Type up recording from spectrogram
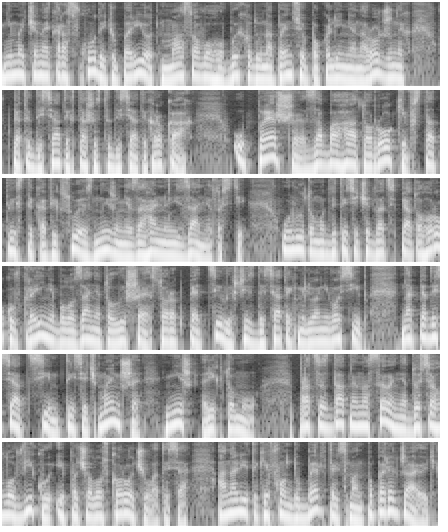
Німеччина якраз входить у період масового виходу на пенсію покоління народжених в 50-х та 60-х роках. Уперше за багато років статистика фіксує зниження загальної зайнятості. У лютому 2025 року в країні було зайнято лише 45,6 мільйонів осіб на 57 тисяч менше ніж рік тому. Працездатне населення досягло віку і почало скорочуватися. Аналітики фонду Бертельсман попереджають,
